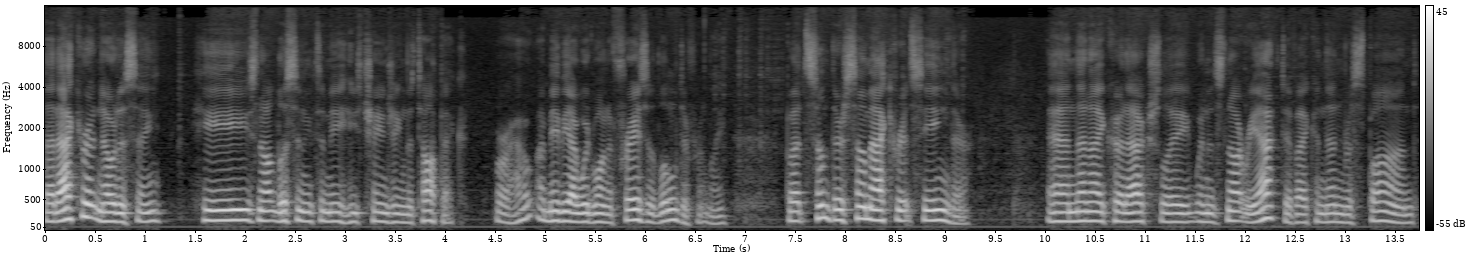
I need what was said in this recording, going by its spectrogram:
that accurate noticing, he's not listening to me, he's changing the topic. Or how, uh, maybe I would want to phrase it a little differently. But some, there's some accurate seeing there. And then I could actually, when it's not reactive, I can then respond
